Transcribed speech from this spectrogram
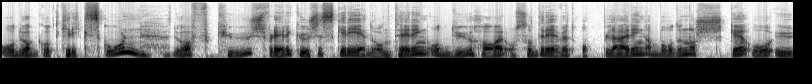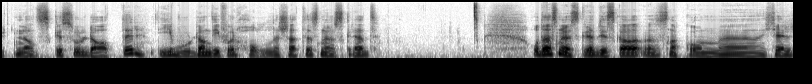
og du har gått krigsskolen. Du har kurs, flere kurs i skredhåndtering, og du har også drevet opplæring av både norske og utenlandske soldater i hvordan de forholder seg til snøskred. Og det er snøskred vi skal snakke om, eh, Kjell.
